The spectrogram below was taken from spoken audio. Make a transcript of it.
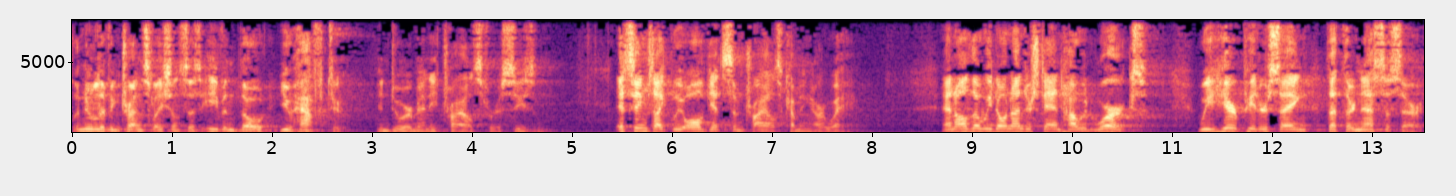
The New Living Translation says, even though you have to endure many trials for a season. It seems like we all get some trials coming our way. And although we don't understand how it works, we hear Peter saying that they're necessary,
